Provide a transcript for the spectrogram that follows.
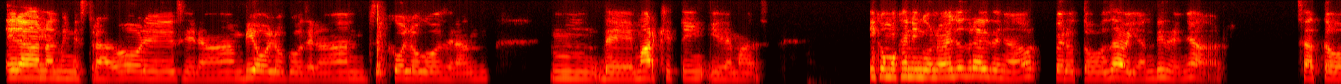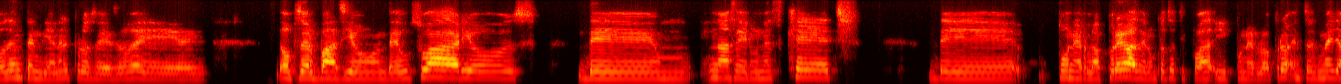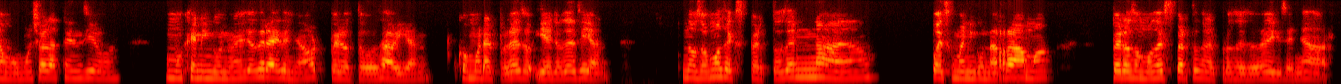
eran administradores, eran biólogos, eran psicólogos, eran de marketing y demás. Y como que ninguno de ellos era diseñador, pero todos sabían diseñar. O sea, todos entendían el proceso de observación de usuarios, de mm, hacer un sketch, de ponerlo a prueba, hacer un prototipo y ponerlo a prueba. Entonces me llamó mucho la atención, como que ninguno de ellos era diseñador, pero todos sabían cómo era el proceso y ellos decían, no somos expertos en nada, pues como en ninguna rama, pero somos expertos en el proceso de diseñar.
